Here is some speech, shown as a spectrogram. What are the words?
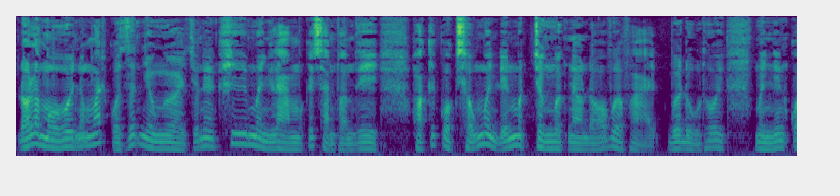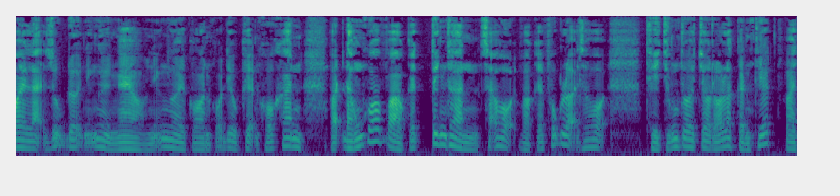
Đó là mồ hôi nước mắt của rất nhiều người cho nên khi mình làm một cái sản phẩm gì hoặc cái cuộc sống mình đến một chừng mực nào đó vừa phải vừa đủ thôi. Mình nên quay lại giúp đỡ những người nghèo những người còn có điều kiện khó khăn và đóng góp vào cái tinh thần xã hội và cái phúc lợi xã hội. Thì chúng tôi cho đó là cần thiết và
